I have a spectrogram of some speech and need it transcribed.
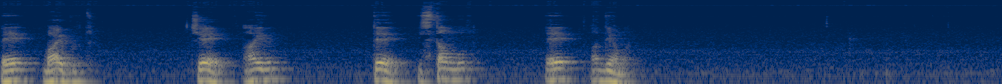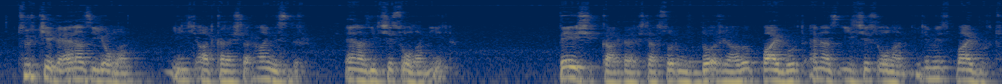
B. Bayburt C. Aydın D. İstanbul E. Adıyaman Türkiye'de en az ili olan il arkadaşlar hangisidir? En az ilçesi olan il. B şıkkı arkadaşlar sorumuzun doğru cevabı Bayburt. En az ilçesi olan ilimiz Bayburt.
